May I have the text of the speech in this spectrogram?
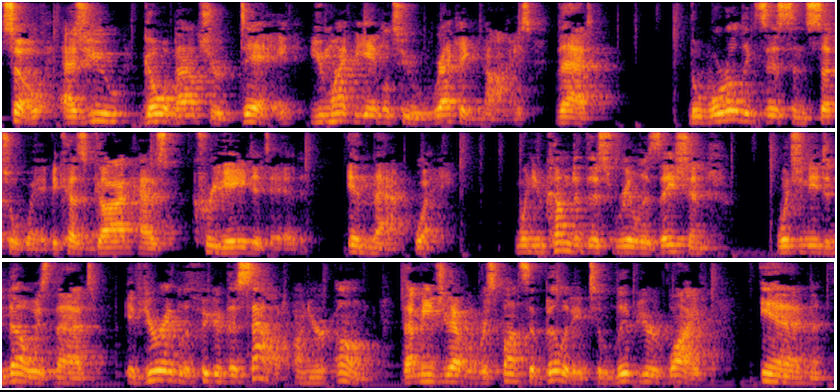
So, as you go about your day, you might be able to recognize that the world exists in such a way because God has created it in that way. When you come to this realization, what you need to know is that if you're able to figure this out on your own, that means you have a responsibility to live your life in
